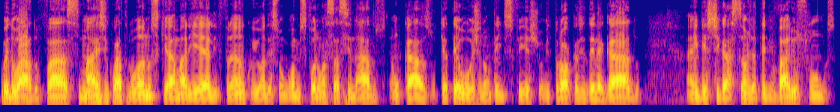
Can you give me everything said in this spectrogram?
O Eduardo, faz mais de quatro anos que a Marielle Franco e o Anderson Gomes foram assassinados. É um caso que até hoje não tem desfecho, houve trocas de delegado, a investigação já teve vários rumos.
